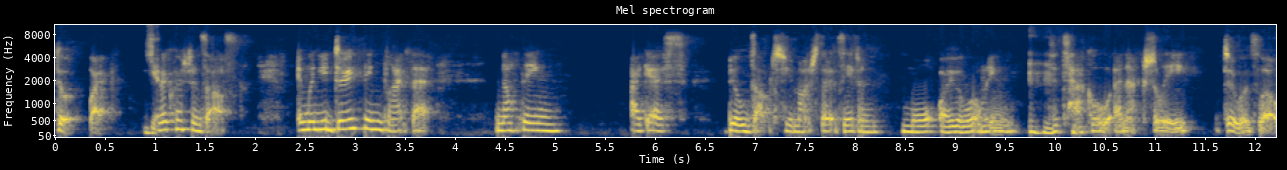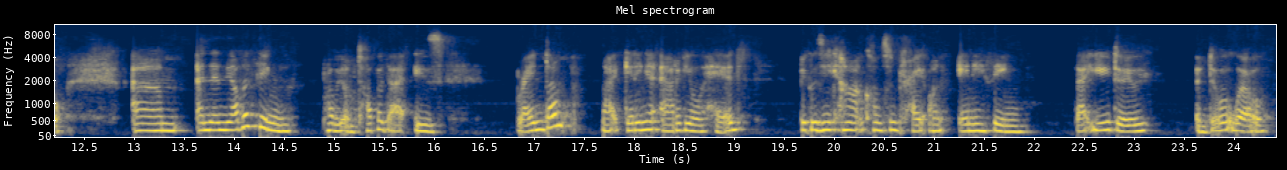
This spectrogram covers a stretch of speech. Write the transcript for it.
do it. Like, yeah. no questions asked. And when you do things like that, nothing, I guess, builds up too much that it's even more overwhelming mm-hmm. to tackle and actually do as well. Um, and then the other thing, probably on top of that, is brain dump, like getting it out of your head because you can't concentrate on anything that you do and do it well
